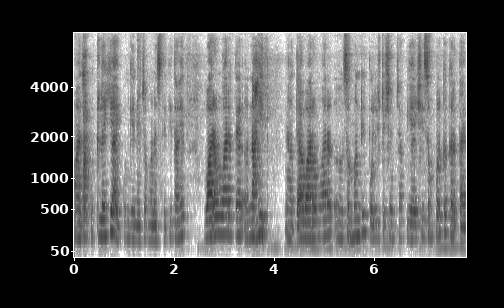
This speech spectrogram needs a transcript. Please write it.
माझं कुठलंही ऐकून घेण्याच्या मनस्थितीत आहेत. वारंवार त्या नाहीत. त्या वारंवार संबंधित पोलीस स्टेशनच्या पी आयशी संपर्क करतायत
